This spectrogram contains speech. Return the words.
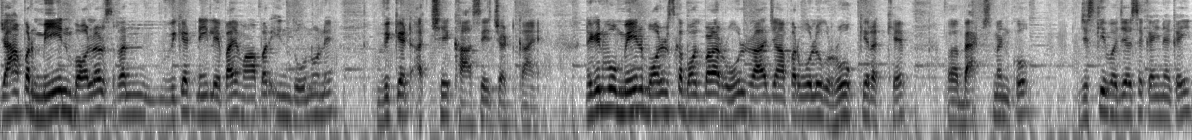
जहाँ पर मेन बॉलर्स रन विकेट नहीं ले पाए वहाँ पर इन दोनों ने विकेट अच्छे खासे चटकाए। लेकिन वो मेन बॉलर्स का बहुत बड़ा रोल रहा जहाँ पर वो लोग रोक के रखे बैट्समैन को जिसकी वजह से कहीं ना कहीं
